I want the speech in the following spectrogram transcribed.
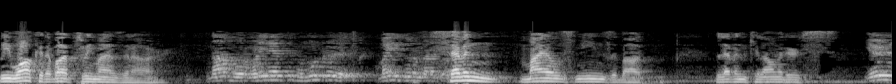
We walk at about three miles an hour. நாம் ஒரு மணி நேரத்துக்கு மூன்று மைல் தூரம் நடக்கிறோம் Seven miles means about 11 kilometers. ஏழு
